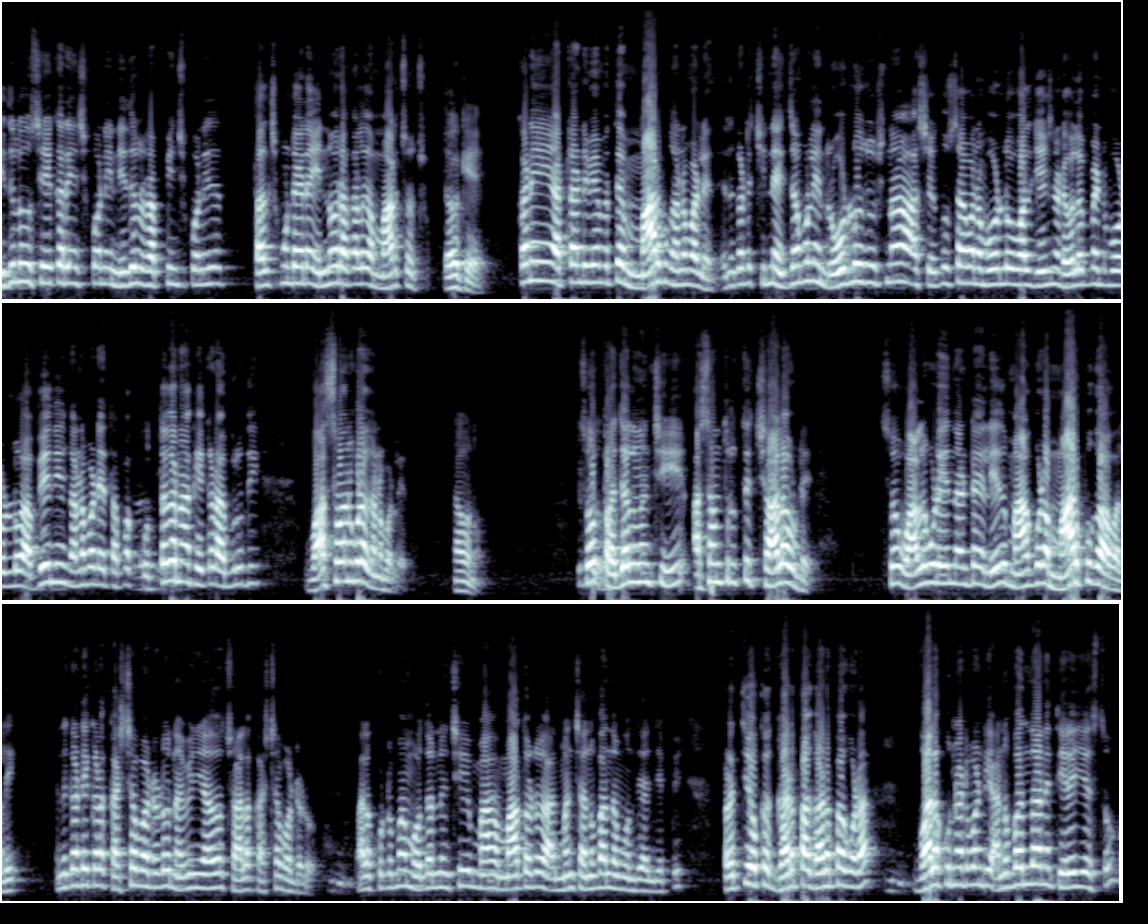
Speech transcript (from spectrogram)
నిధులు సేకరించుకొని నిధులు రప్పించుకొని తలుచుకుంటే ఆయన ఎన్నో రకాలుగా మార్చవచ్చు ఓకే. కానీ అట్లాంటివి ఏమైతే మార్పు కనబడలేదు. ఎందుకంటే చిన్న ఎగ్జాంపుల్ నేను రోడ్లో చూసినా ఆ శంకుస్థాపన బోర్డులు వాళ్ళు చేసిన డెవలప్మెంట్ బోర్డులు అవే నేను కనబడే తప్ప కొత్తగా నాకు ఎక్కడ అభివృద్ధి వాస్తవాన్ని కూడా కనబడలేదు. అవును. సో ప్రజల నుంచి అసంతృప్తి చాలా ఉండే. సో వాళ్ళు కూడా ఏంటంటే లేదు మాకు కూడా మార్పు కావాలి. ఎందుకంటే ఇక్కడ కష్టపడ్డాడు నవీన్ యాదవ్ చాలా కష్టపడ్డాడు. వాళ్ళ కుటుంబం మొదటి నుంచి మా మాతో మంచి అనుబంధం ఉంది అని చెప్పి ప్రతి ఒక్క గడప గడప కూడా వాళ్ళకు ఉన్నటువంటి అనుబంధాన్ని తెలియజేస్తూ.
